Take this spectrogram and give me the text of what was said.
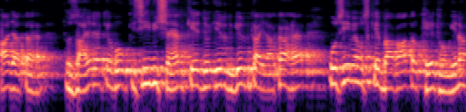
آ جاتا ہے۔ تو ظاہر ہے کہ وہ کسی بھی شہر کے جو ارد گرد کا علاقہ ہے، اسی میں اس کے باغات اور کھیت ہوں گی نا۔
